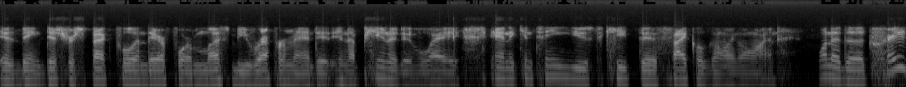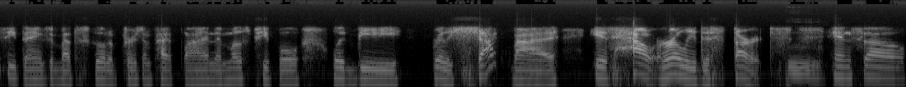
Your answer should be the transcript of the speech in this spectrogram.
is being disrespectful and therefore must be reprimanded in a punitive way. And it continues to keep this cycle going on one of the crazy things about the school to prison pipeline that most people would be really shocked by is how early this starts. Mm. And so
